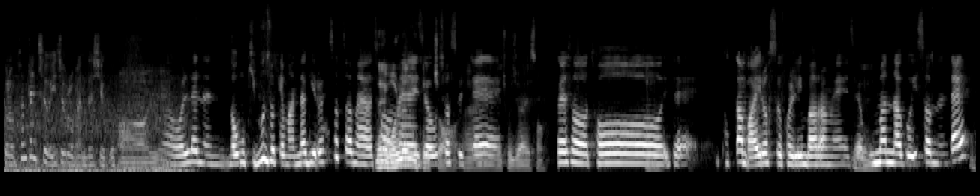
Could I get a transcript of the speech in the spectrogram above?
그런 컨텐츠 위주로 만드시고 아, 예. 어, 원래는 너무 기분 좋게 만나기로 했었잖아요. 네, 처음에 원래는 이제 그랬죠. 오셨을 네, 때. 조지아에서. 그래서 저 이제 덕감 바이러스 걸린 바람에 이제 네. 못 만나고 있었는데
